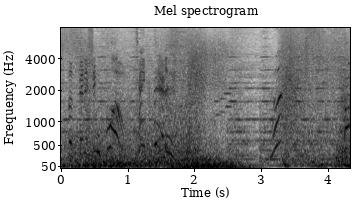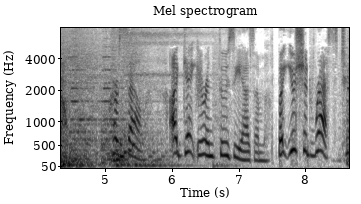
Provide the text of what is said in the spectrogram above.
Here's the finishing blow. Take this. Purcell, I get your enthusiasm, but you should rest too.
